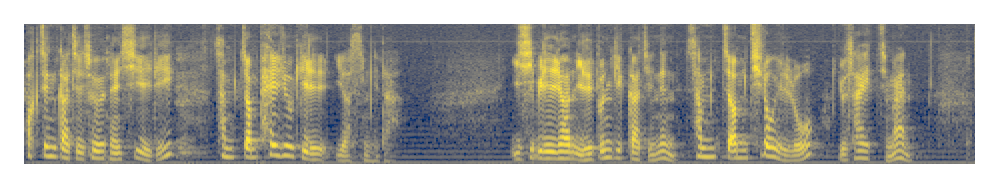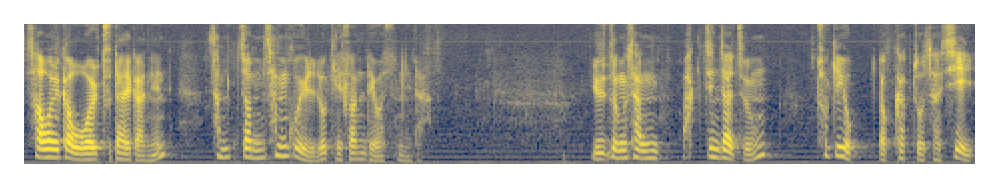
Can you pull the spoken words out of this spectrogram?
확진까지 소요된 시일이 3.86일이었습니다. 21년 1분기까지는 3.75일로 유사했지만 4월과 5월 두 달간은 3.39일로 개선되었습니다. 유증상 확진자 중 초기 역- 역학조사 시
